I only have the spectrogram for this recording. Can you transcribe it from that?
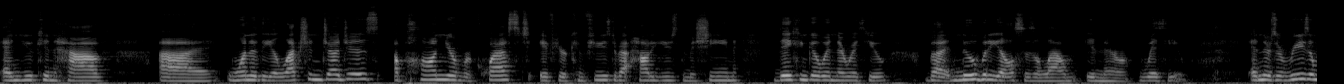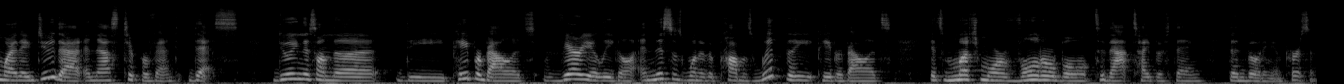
and you can have uh, one of the election judges upon your request. If you're confused about how to use the machine, they can go in there with you, but nobody else is allowed in there with you. And there's a reason why they do that, and that's to prevent this. Doing this on the the paper ballots very illegal, and this is one of the problems with the paper ballots. It's much more vulnerable to that type of thing than voting in person.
